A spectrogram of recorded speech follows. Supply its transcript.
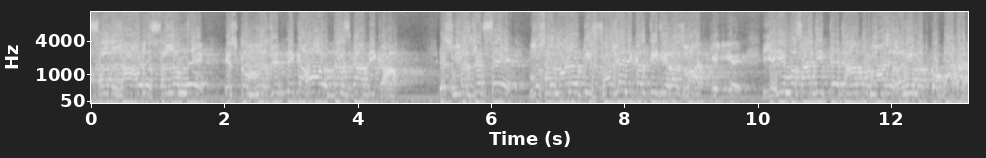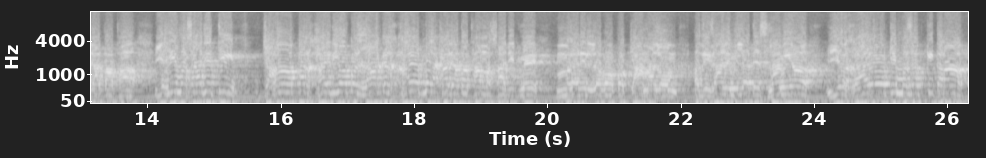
सल्लल्लाहु अलैहि वसल्लम ने इसको मस्जिद भी कहा और दर्जगाह भी कहा? इस मस्जिद से मुसलमानों की फौजें निकलती थी गजबात के लिए। यही मसाजिद थे जहाँ पर माल गनीमत को बांटा जाता था। यही मसाजिद थी जहाँ पर खैदियों को लाकर कैद में रखा जाता था मसाजिद में। मगर इन लोगों को क्या मालूम? अजीजान मिलत इस्लामिया, ये गैरों की मज़हब की तरह,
